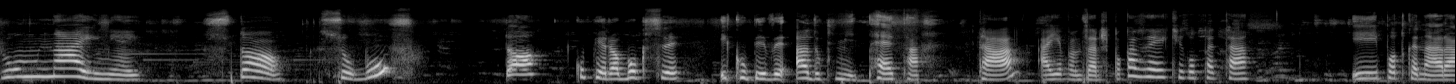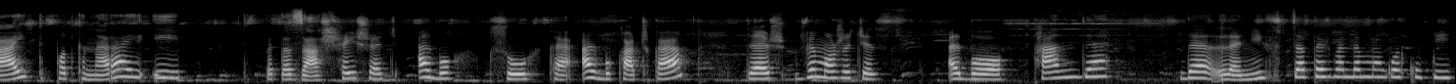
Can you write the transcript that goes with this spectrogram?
co najmniej 100 subów, to kupię robuxy i kupię wyaduk mi peta. Ta, a ja wam zaraz pokażę jakiego peta. I potkę na raj, potkę na raj i peta za 600 albo psuchkę, albo kaczkę. Też wy możecie z, albo pandę, de leniwca też będę mogła kupić.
